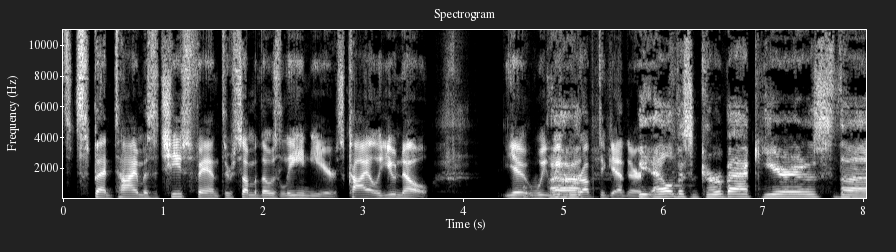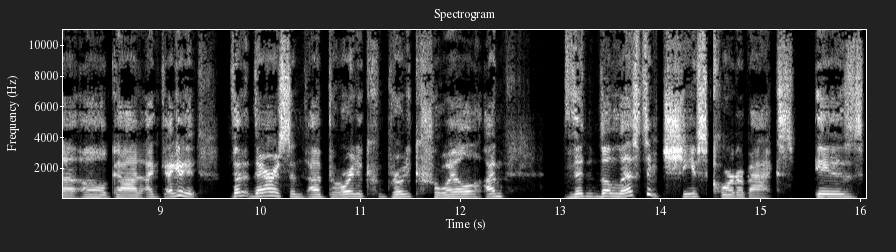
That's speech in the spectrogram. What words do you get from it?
spent time as a Chiefs fan through some of those lean years. Kyle, you know. You, we, we Uh, grew up together. The Elvis Grbac years, the oh god, I, I get there, there are some uh, Brodie Brodie Croyle. I'm the the list of Chiefs quarterbacks is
